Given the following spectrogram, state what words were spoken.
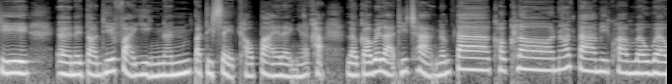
ที่ในตอนที่ฝ่ายหญิงนั้นปฏิเสธเขาไปอะไรอย่างเงี้ยค่ะ แล้วก็เวลาที่ฉากน้ำตาคลอคลอๆเนาะตามีความแววแวว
